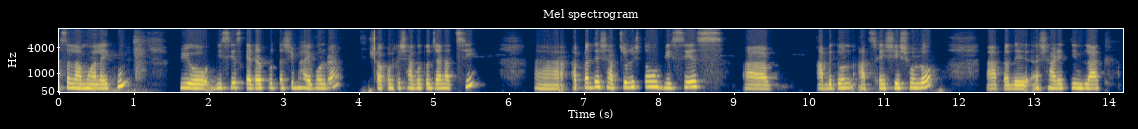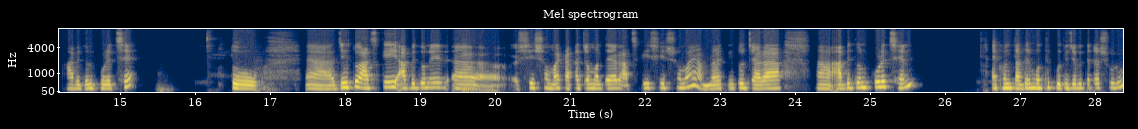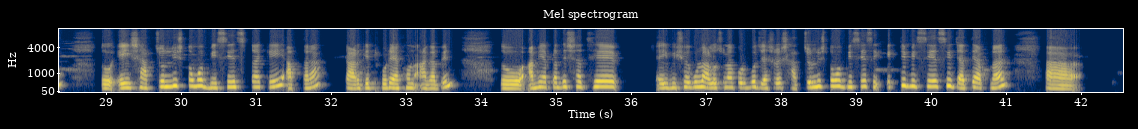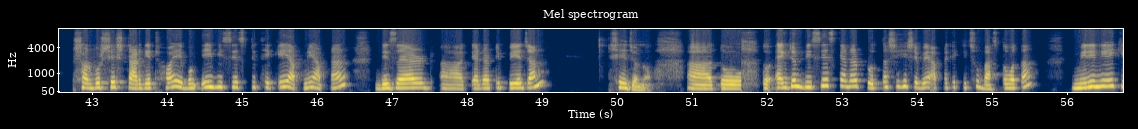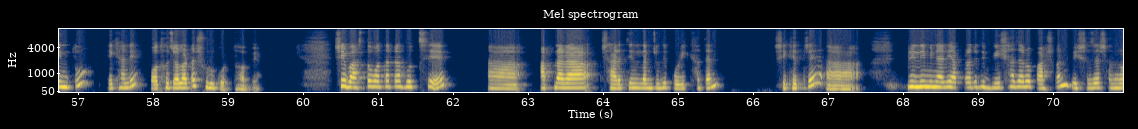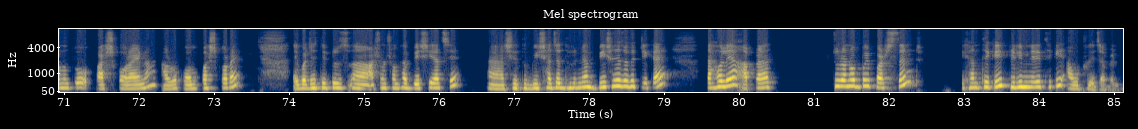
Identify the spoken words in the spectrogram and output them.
আসসালামু আলাইকুম। প্রিয় বিসিএস ক্যাডার প্রত্যাশী ভাই বোনরা সকলকে স্বাগত জানাচ্ছি। আহ, আপনাদের সাতচল্লিশতম বিসিএস আবেদন আজকে শেষ হলো। আপনাদের সাড়ে তিন লাখ আবেদন পড়েছে। তো আহ, যেহেতু আজকেই আবেদনের আহ, শেষ সময় টাকা জমা দেওয়ার আজকেই শেষ সময় আপনারা কিন্তু যারা আহ, আবেদন করেছেন এখন তাদের মধ্যে প্রতিযোগিতাটা শুরু। তো এই সাতচল্লিশতম বিসিএসটাকেই আপনারা টার্গেট করে এখন আগাবেন। তো আমি আপনাদের সাথে এই বিষয়গুলো আলোচনা করব যে আসলে সাতচল্লিশতম বিসিএস একটি বিসিএসই যাতে আপনার সর্বশেষ টার্গেট হয় এবং এই বিসিএসটি থেকেই আপনি আপনার ডিজায়ার্ড ক্যাডারটি পেয়ে যান সেই জন্য তো তো একজন বিসিএস ক্যাডার প্রত্যাশী হিসেবে আপনাকে কিছু বাস্তবতা মেনে নিয়েই কিন্তু এখানে পথ চলাটা শুরু করতে হবে। সেই বাস্তবতাটা হচ্ছে আপনারা সাড়ে তিন লাখ যদি পরীক্ষা দেন, সেক্ষেত্রে প্রিলিমিনারি আপনারা যদি বিশ হাজারও পাশ পান বিশ হাজার সাধারণত পাশ করায় না আরও কম পাশ করায়। এবার যেহেতু একটু আসন সংখ্যা বেশি আছে সেহেতু বিশ হাজার ধরে নেন, বিশ হাজার যদি টিকায়, তাহলে আপনারা চুরানব্বই পার্সেন্ট এখান থেকেই প্রিলিমিনারি থেকেই আউট হয়ে যাবেন।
